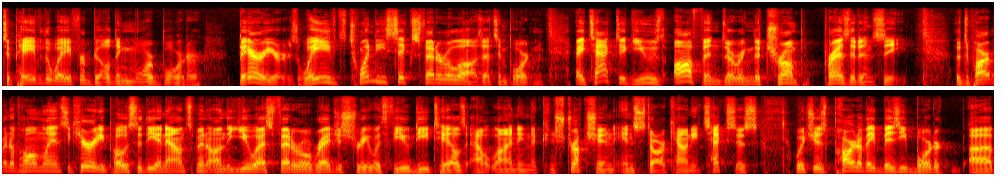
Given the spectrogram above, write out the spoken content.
to pave the way for building more border barriers. Waived 26 federal laws. That's important. A tactic used often during the Trump presidency. The Department of Homeland Security posted the announcement on the U.S. Federal Registry with few details outlining the construction in Starr County, Texas, which is part of a busy border uh,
